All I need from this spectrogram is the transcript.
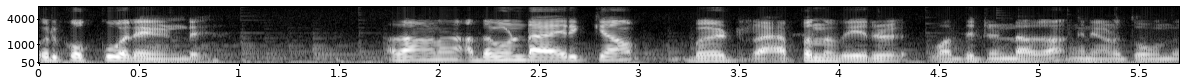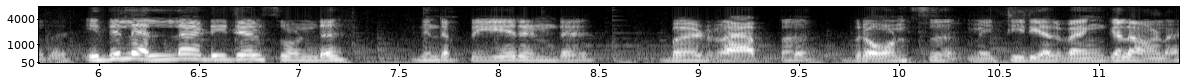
ഒരു കൊക്ക് പോലെയുണ്ട്. അതാണ് അതുകൊണ്ടായിരിക്കാം ബേർഡ് റാപ്പ് എന്ന പേര് വന്നിട്ടുണ്ടാകുക അങ്ങനെയാണ് തോന്നുന്നത്. ഇതിൽ എല്ലാ ഡീറ്റെയിൽസും ഉണ്ട്. ഇതിന്റെ പേരുണ്ട് ബേർഡ് റാപ്പ് ബ്രോൺസ് മെറ്റീരിയൽ വെങ്കലാണ്.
